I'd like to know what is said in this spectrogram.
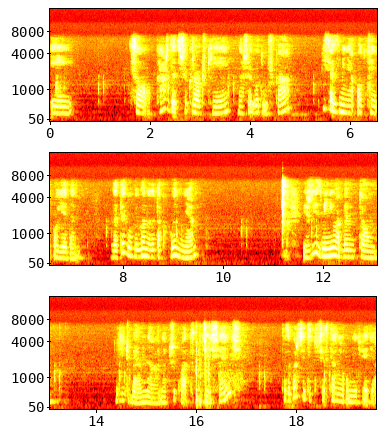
i co każde trzy kroczki naszego duszka pisak zmienia odcień o jeden. Dlatego wygląda to tak płynnie. Jeżeli zmieniłabym tą liczbę na na przykład 10, to zobaczcie, co tu się stanie u niedźwiedzia.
